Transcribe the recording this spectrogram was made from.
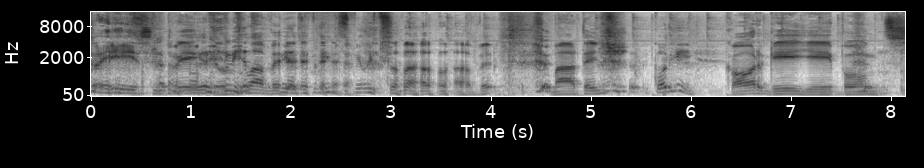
30 vīri. Labi. Filips. Labi. Mārtiņš. Kodgī. Korgiji. Punkts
